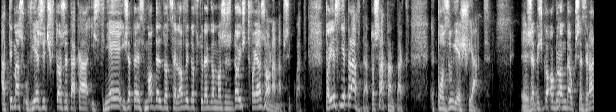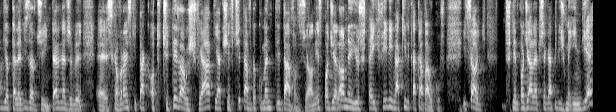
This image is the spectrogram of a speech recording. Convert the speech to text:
a ty masz uwierzyć w to, że taka istnieje i że to jest model docelowy, do którego możesz dojść twoja żona na przykład. To jest nieprawda, to szatan tak pozuje świat żebyś go oglądał przez radio, telewizor czy internet, żeby e, Skowroński tak odczytywał świat, jak się wczyta w dokumenty Davos, że on jest podzielony już w tej chwili na kilka kawałków. I co, w tym podziale przegapiliśmy Indie,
